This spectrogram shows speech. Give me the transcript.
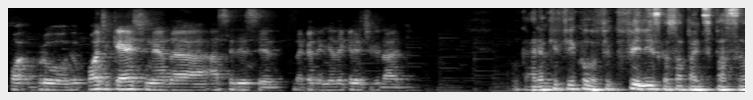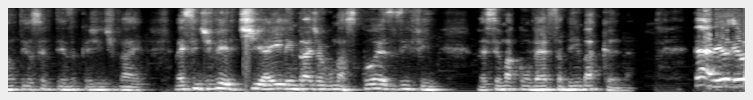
pro podcast né, da ACDC, da Academia da Criatividade. Cara, eu que fico, fico feliz com a sua participação, tenho certeza que a gente vai, vai se divertir aí, lembrar de algumas coisas, enfim, vai ser uma conversa bem bacana. Cara, eu, eu,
